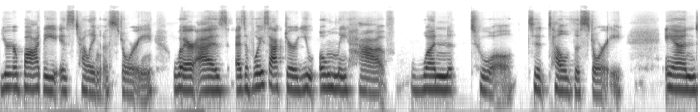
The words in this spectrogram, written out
your body is telling a story. Whereas as a voice actor, you only have one tool to tell the story. And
